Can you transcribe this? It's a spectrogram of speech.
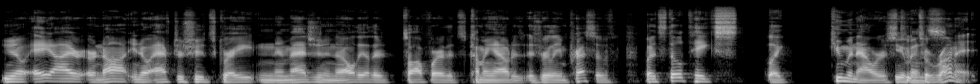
you know ai or, or not you know aftershoot's great and Imagen and all the other software that's coming out is, is really impressive but it still takes like human hours to, to run it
